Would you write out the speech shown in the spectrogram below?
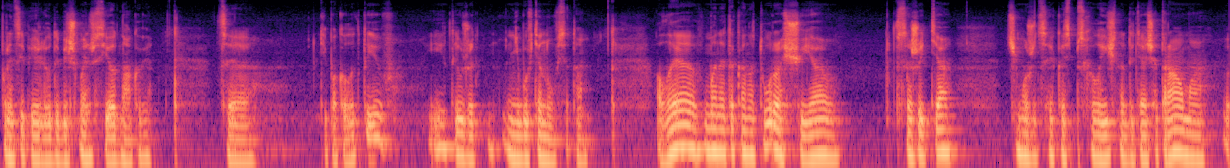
в принципі, люди більш-менш всі однакові. Це типа колектив, і ти вже ніби втягнувся там. Але в мене така натура, що я все життя, чи може це якась психологічна дитяча травма е,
